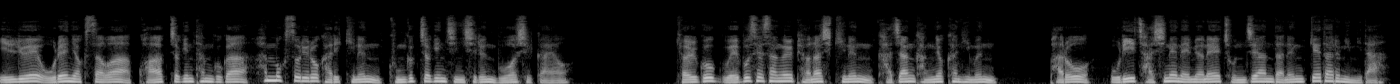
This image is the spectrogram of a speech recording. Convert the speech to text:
인류의 오랜 역사와 과학적인 탐구가 한 목소리로 가리키는 궁극적인 진실은 무엇일까요? 결국 외부 세상을 변화시키는 가장 강력한 힘은 바로 우리 자신의 내면에 존재한다는 깨달음입니다.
